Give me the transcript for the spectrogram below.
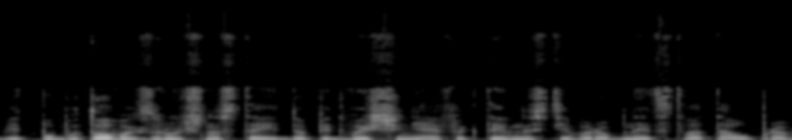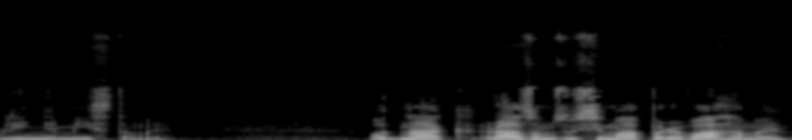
від побутових зручностей до підвищення ефективності виробництва та управління містами. Однак, разом з усіма перевагами,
